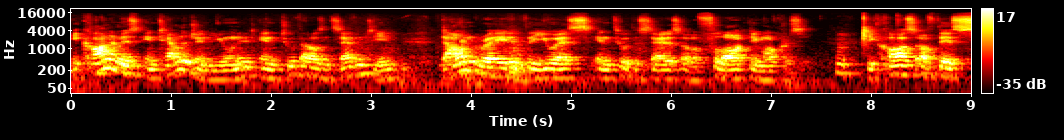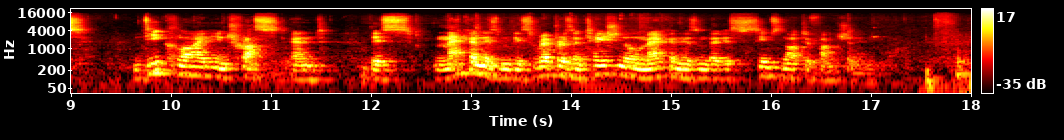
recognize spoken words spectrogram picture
Economist Intelligence Unit in 2017 downgraded the US into the status of a flawed democracy because of this decline in trust and this mechanism, this representational mechanism that is, seems not to function anymore.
